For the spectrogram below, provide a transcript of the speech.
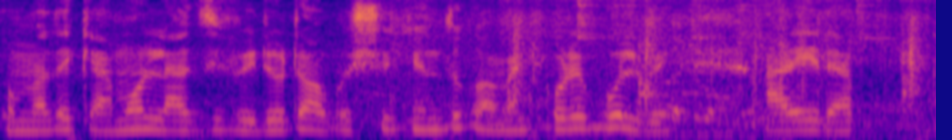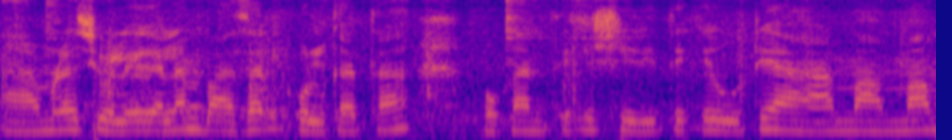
তোমাদের কেমন লাগছে ভিডিওটা অবশ্যই কিন্তু কমেন্ট করে বলবে। আর এই আমরা চলে গেলাম বাজার কলকাতা। ওখান থেকে সিঁড়ি থেকে উঠে মাম্মাম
